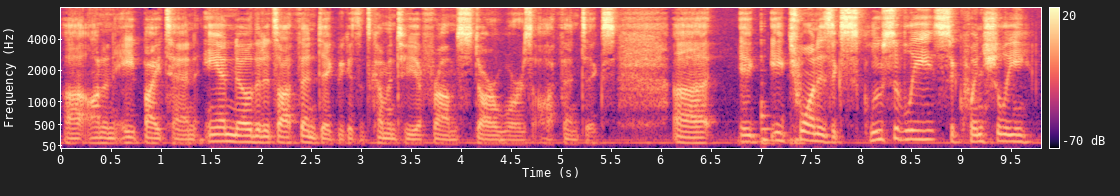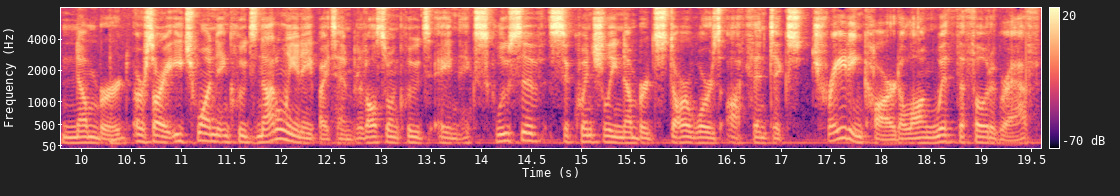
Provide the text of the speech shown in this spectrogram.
Uh, on an 8x10 and know that it's authentic because it's coming to you from Star Wars Authentics. Uh, each one is exclusively sequentially numbered, or sorry, each one includes not only an 8x10, but it also includes an exclusive sequentially numbered Star Wars Authentics trading card along with the photograph.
